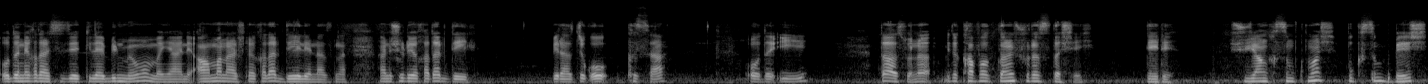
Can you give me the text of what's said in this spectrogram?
O da ne kadar sizi etkiler bilmiyorum ama yani Alman araçları kadar değil en azından. Hani şuraya kadar değil. Birazcık o kısa. O da iyi. Daha sonra bir de kafalıkların şurası da şey. Deri. Şu yan kısım kumaş. Bu kısım 5.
